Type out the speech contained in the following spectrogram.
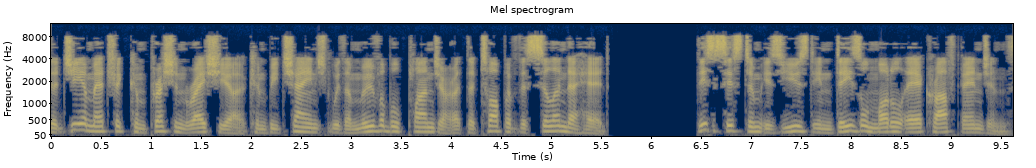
the geometric compression ratio can be changed with a movable plunger at the top of the cylinder head. This system is used in diesel model aircraft engines.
